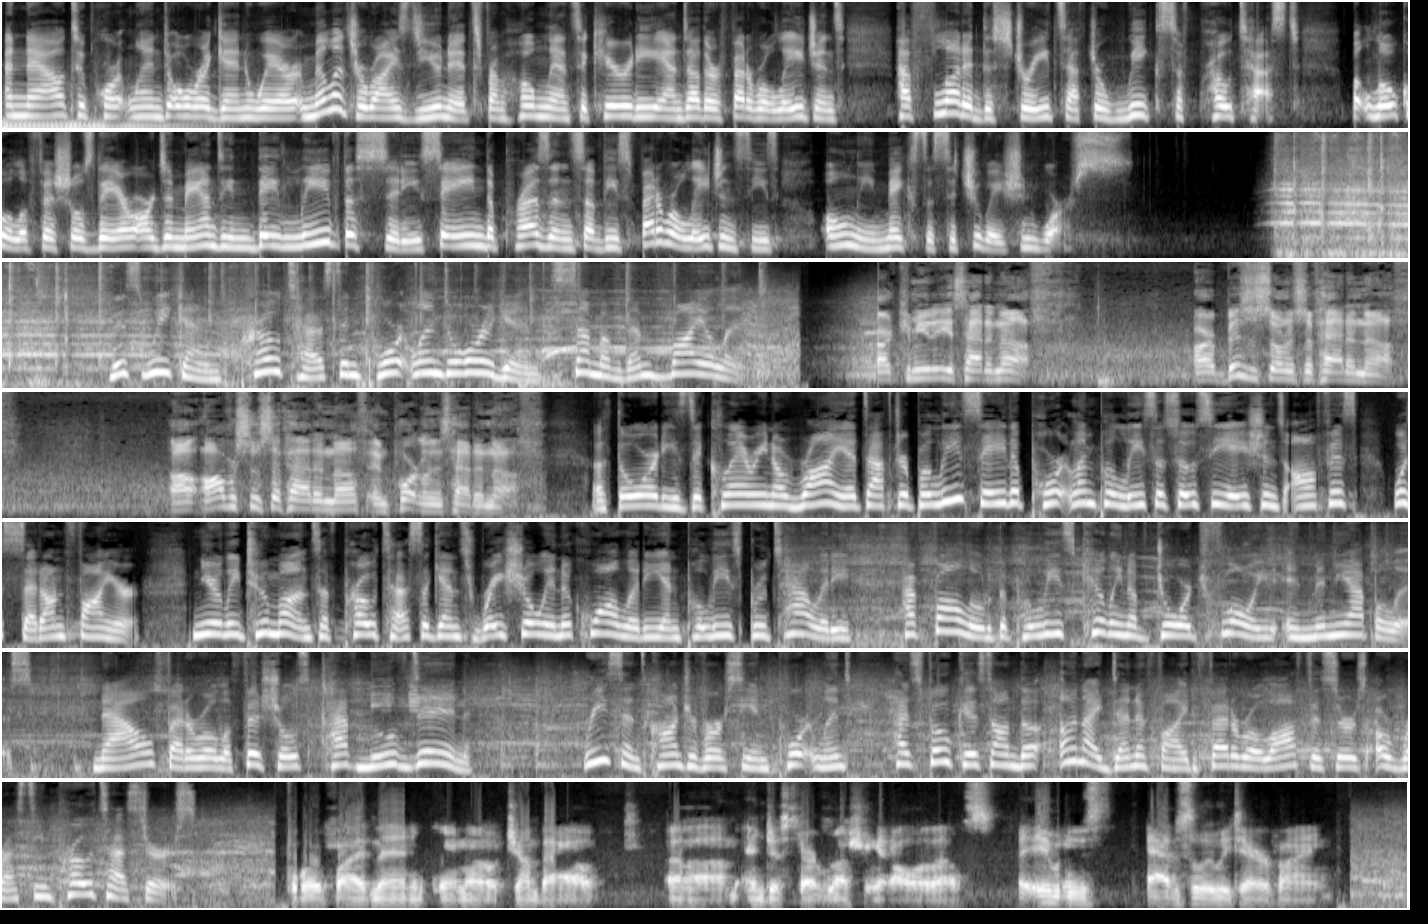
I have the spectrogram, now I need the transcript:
And now to Portland, Oregon, where militarized units from Homeland Security and other federal agents have flooded the streets after weeks of protest. But local officials there are demanding they leave the city, saying the presence of these federal agencies only makes the situation worse. This weekend, protests in Portland, Oregon, some of them violent. Our community has had enough. Our business owners have had enough. Uh, officers have had enough, and Portland has had enough. Authorities declaring a riot after police say the Portland Police Association's office was set on fire. Nearly two months of protests against racial inequality and police brutality have followed the police killing of George Floyd in Minneapolis. Now, federal officials have moved in. Recent controversy in Portland has focused on the unidentified federal officers arresting protesters. Four or five men came out, jump out, um, and just start rushing at all of us. It was absolutely terrifying.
